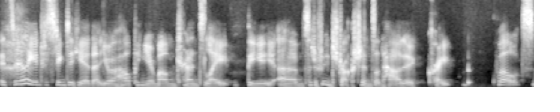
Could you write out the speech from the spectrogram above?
it's really interesting to hear that you're helping your mum translate the um, sort of instructions on how to create quilts.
